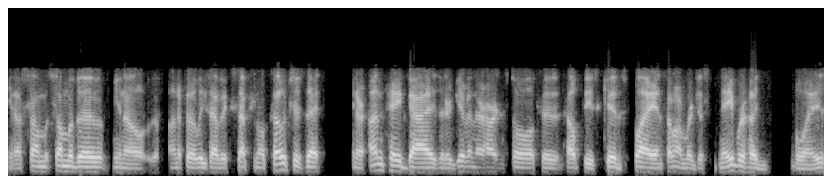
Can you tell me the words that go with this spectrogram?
You know, some some of the you know unaffiliated leagues have exceptional coaches that you know unpaid guys that are giving their heart and soul to help these kids play, and some of them are just neighborhood boys.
